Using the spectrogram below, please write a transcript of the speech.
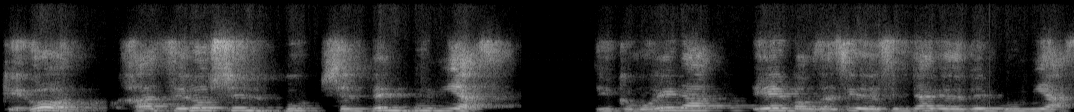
Que Gon, el Ben Bunyas. Y como era, él, vamos a decir, el vecindario de Ben Bunyas.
